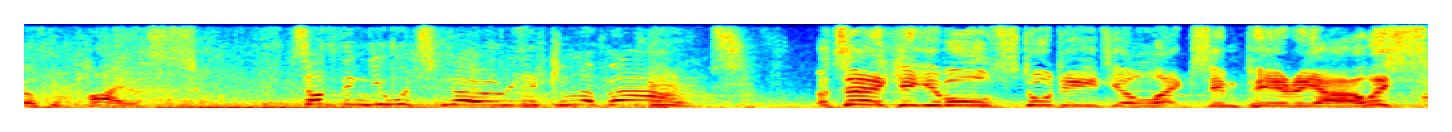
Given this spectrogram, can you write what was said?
of the pious. Something you would know little about. A it you've all studied your Lex Imperialis.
